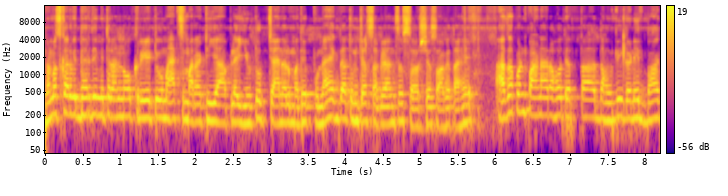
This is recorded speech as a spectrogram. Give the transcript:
नमस्कार विद्यार्थी मित्रांनो क्रिएटिव्ह मॅथ्स मराठी या आपल्या यूट्यूब चॅनलमध्ये पुन्हा एकदा तुमच्या सगळ्यांचं सहर्ष स्वागत आहे. आज आपण पाहणार आहोत आत्ता दहावी गणित भाग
